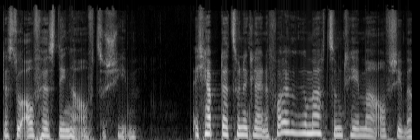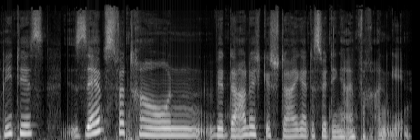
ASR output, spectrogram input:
dass du aufhörst, Dinge aufzuschieben. Ich habe dazu eine kleine Folge gemacht zum Thema Aufschieberitis. Selbstvertrauen wird dadurch gesteigert, dass wir Dinge einfach angehen.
